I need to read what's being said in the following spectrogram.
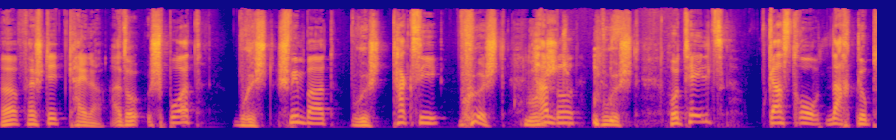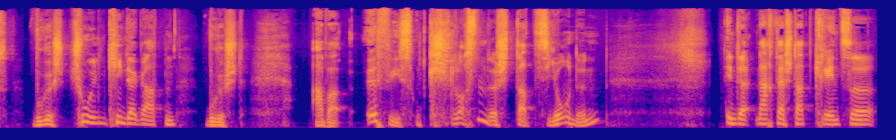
Ja, versteht keiner. Also Sport, wurscht. Schwimmbad, wurscht. Taxi, wurscht. Wurscht. Handel, wurscht. Hotels, Gastro, Nachtclubs, wurscht. Schulen, Kindergarten, wurscht. Aber Öffis und geschlossene Stationen der, nach der Stadtgrenze,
